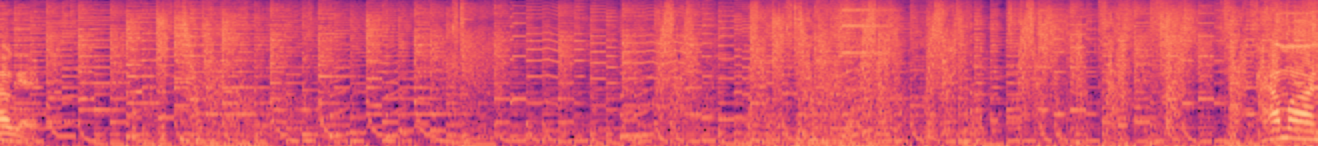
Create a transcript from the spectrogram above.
Okay. Come on.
